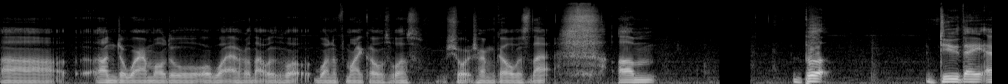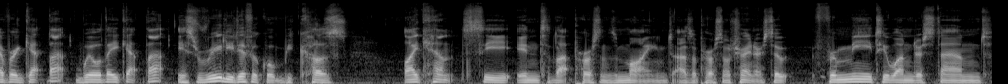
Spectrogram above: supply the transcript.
uh, underwear model or whatever. That was what one of my goals was. Short term goal was that. Um, but do they ever get that? Will they get that? It's really difficult because I can't see into that person's mind as a personal trainer. So for me to understand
